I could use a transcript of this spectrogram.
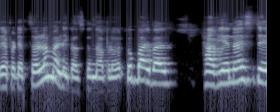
రేపటి ఎపిసోడ్లో మళ్ళీ కలుసుకుందాం. అప్పటి వరకు bye bye have a nice day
